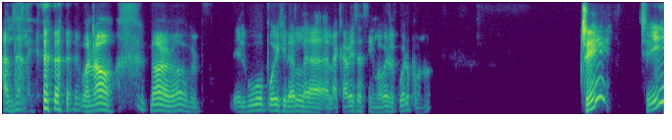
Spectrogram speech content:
Ándale. bueno, no, no, no, no. El búho puede girar la, la cabeza sin mover el cuerpo, ¿no? ¿Sí? Sí.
